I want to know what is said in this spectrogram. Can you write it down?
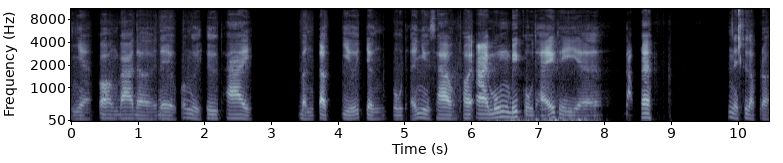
nhà con ba đời đều có người hư thai, bệnh tật giữa chừng cụ thể như sau. Thôi, ai muốn biết cụ thể thì ờ, đọc ha. Cái này sư đọc rồi.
